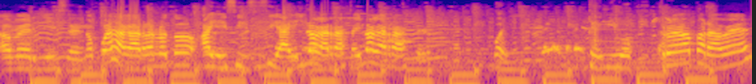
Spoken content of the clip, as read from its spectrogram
A ver, Gise, no puedes agarrarlo todo. Ay, ay, sí, sí, sí, ahí lo agarraste, ahí lo agarraste. Voy. En mi boquita. Prueba para ver.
